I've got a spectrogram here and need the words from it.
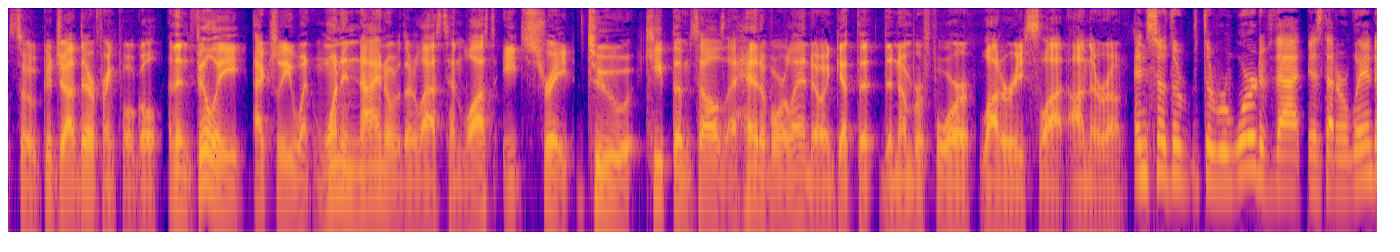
so good job there, Frank Vogel. And then Philly actually went one and nine over their last ten, lost eight straight to keep themselves ahead of Orlando and get the the number four lottery slot on their own. And so the the reward of that is that Orlando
